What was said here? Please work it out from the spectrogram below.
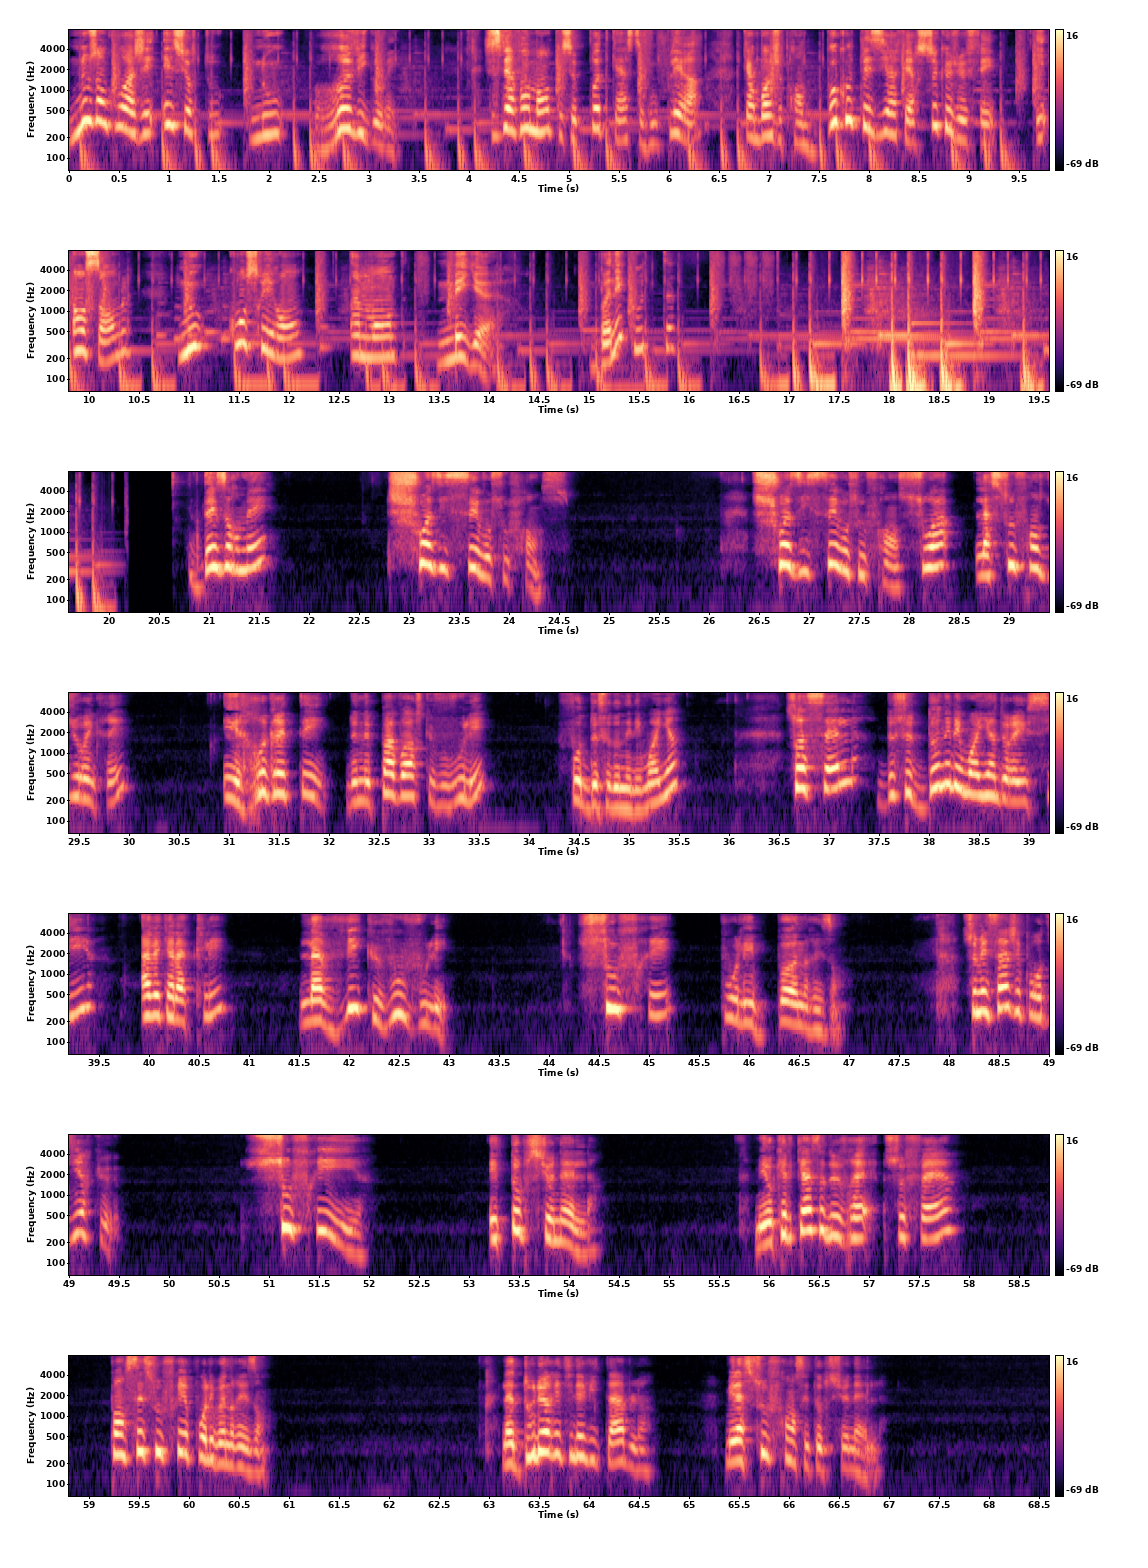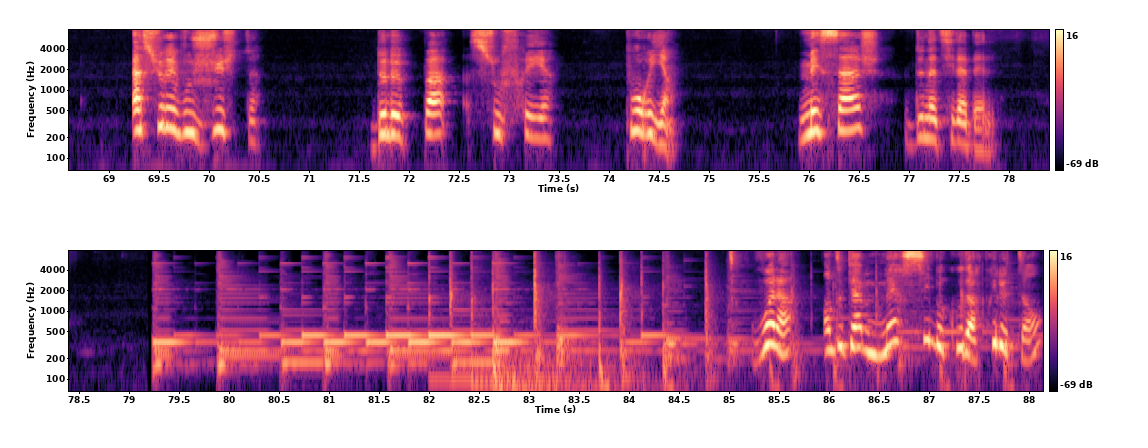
nous encourager et surtout nous revigorer. J'espère vraiment que ce podcast vous plaira car moi je prends beaucoup de plaisir à faire ce que je fais et ensemble, nous construirons un monde meilleur. Bonne écoute Désormais, choisissez vos souffrances. Choisissez vos souffrances, soit la souffrance du regret et regretter de ne pas voir ce que vous voulez, faute de se donner les moyens, soit celle de se donner les moyens de réussir avec à la clé la vie que vous voulez. Souffrez pour les bonnes raisons. Ce message est pour dire que souffrir est optionnel. Mais auquel cas ça devrait se faire Pensez souffrir pour les bonnes raisons. La douleur est inévitable, mais la souffrance est optionnelle. Assurez-vous juste de ne pas souffrir pour rien. Message de Nathalie Labelle. Voilà, en tout cas, merci beaucoup d'avoir pris le temps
